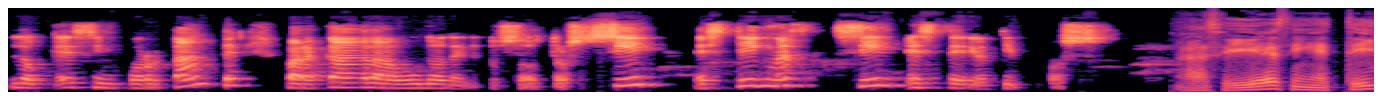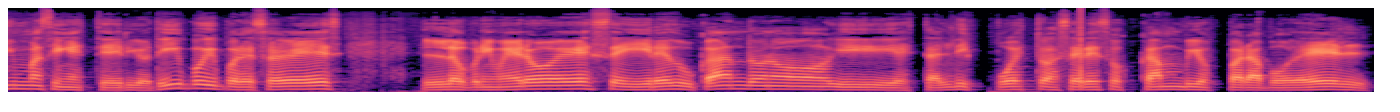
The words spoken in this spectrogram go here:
lo que es importante para cada uno de nosotros, sin estigmas, sin estereotipos. Así es, sin estigmas, sin estereotipos, y por eso es, lo primero es seguir educándonos y estar dispuesto a hacer esos cambios para poder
